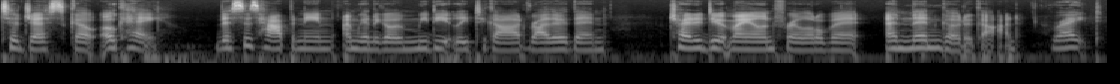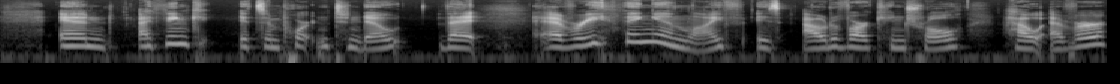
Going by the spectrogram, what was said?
to just go, okay, this is happening. I'm going to go immediately to God rather than try to do it my own for a little bit and then go to God. Right. And I think it's important to note that everything in life is out of our control. However,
